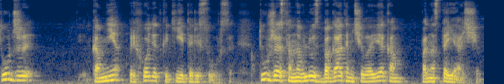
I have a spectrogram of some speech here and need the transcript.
тут же ко мне приходят какие-то ресурсы. Тут же я становлюсь богатым человеком по-настоящему.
